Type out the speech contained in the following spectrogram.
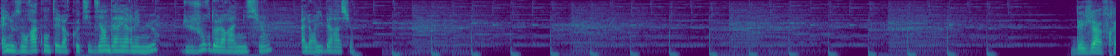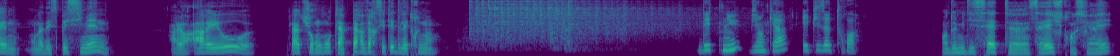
Elles nous ont raconté leur quotidien derrière les murs, du jour de leur admission à leur libération. Déjà à Fresnes, on a des spécimens. Alors Réau, euh, là tu rencontres la perversité de l'être humain. Détenue, Bianca, épisode 3. En 2017, euh, ça y est, je suis transféré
